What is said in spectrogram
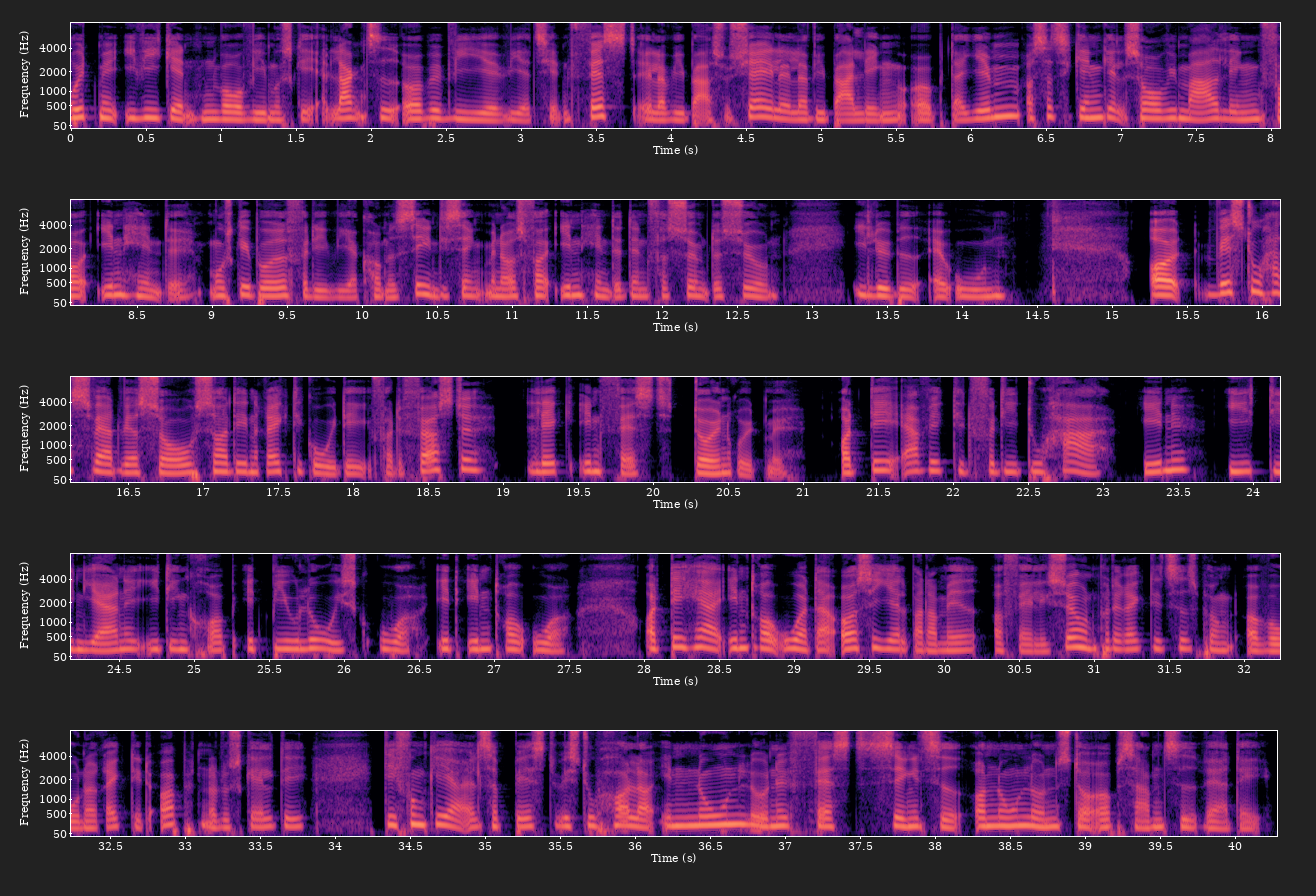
rytme i weekenden, hvor vi måske er lang tid oppe, vi, øh, vi er til en fest, eller vi er bare sociale, eller vi er bare længe op derhjemme, og så til gengæld sover vi meget længe for at indhente, måske både fordi vi er kommet sent i seng, men også for at indhente den forsømte søvn i løbet af ugen. Og hvis du har svært ved at sove, så er det en rigtig god idé. For det første, læg en fast døgnrytme. Og det er vigtigt, fordi du har inde i din hjerne, i din krop, et biologisk ur, et indre ur. Og det her indre ur, der også hjælper dig med at falde i søvn på det rigtige tidspunkt og vågne rigtigt op, når du skal det, det fungerer altså bedst, hvis du holder en nogenlunde fast sengetid og nogenlunde står op samtidig hver dag.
